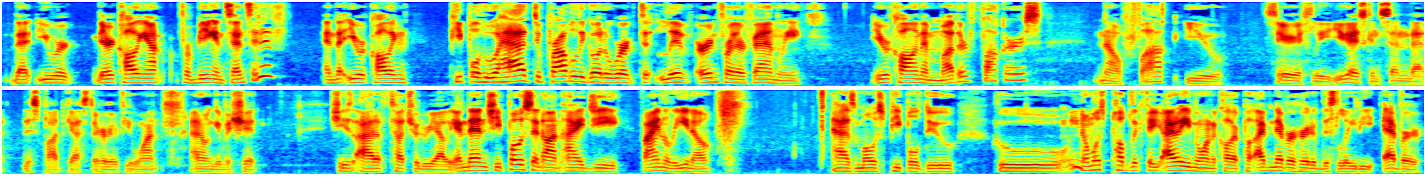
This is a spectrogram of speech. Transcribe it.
That you were they're calling out for being insensitive? And that you were calling people who had to probably go to work to live earn for their family you were calling them motherfuckers? No fuck you. Seriously you guys can send that this podcast to her if you want. I don't give a shit. She's out of touch with reality. And then she posted on ig finally you know as most people do who you know most public figure i don't even want to call her pu- i've never heard of this lady ever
